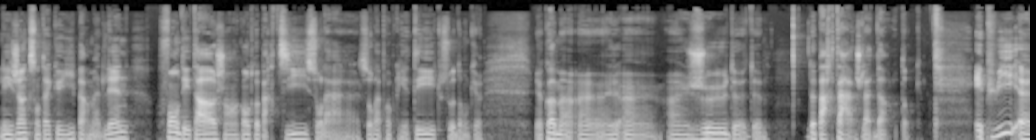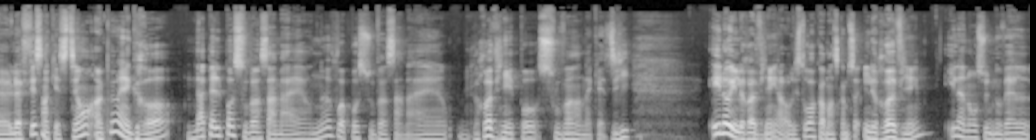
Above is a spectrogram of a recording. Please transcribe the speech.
les, gens qui sont accueillis par Madeleine font des tâches en contrepartie sur la, sur la propriété et tout ça. Donc, euh, il y a comme un, jeu de, de, partage là-dedans. Donc. Et puis, le fils en question, un peu ingrat, n'appelle pas souvent sa mère, ne voit pas souvent sa mère, ne revient pas souvent en Acadie. Et là, il revient. Alors, l'histoire commence comme ça. Il revient. Il annonce une nouvelle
